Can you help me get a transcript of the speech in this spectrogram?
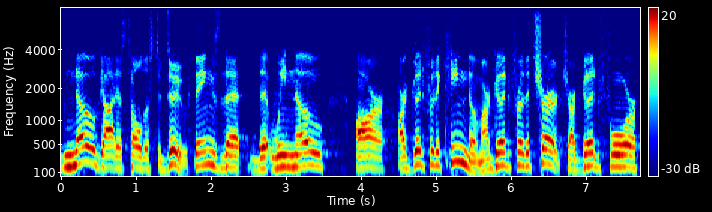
know God has told us to do, things that, that we know are, are good for the kingdom, are good for the church, are good for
